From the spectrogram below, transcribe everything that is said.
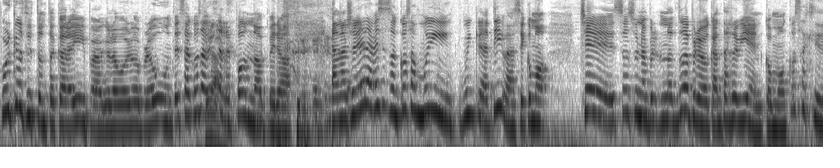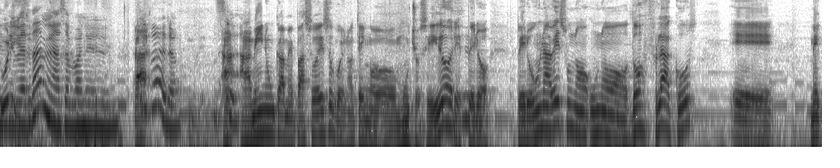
¿por qué haces tanta cara ahí para que lo vuelva a pregunte? Esa cosa a veces Claro. respondo, pero la mayoría de las veces son cosas muy, muy creativas. Así como, che, sos una, una duda, pero cantás re bien. Como cosas que Buenísimo. de verdad me vas a poner. Ah, es raro. Sí. A, a mí nunca me pasó eso porque no tengo muchos seguidores, pero, pero una vez uno, uno dos flacos eh, me,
